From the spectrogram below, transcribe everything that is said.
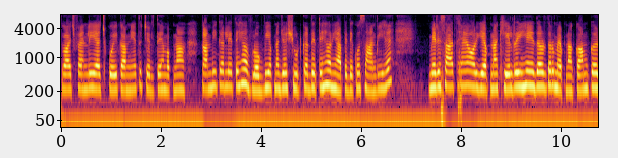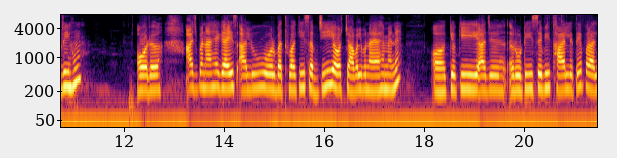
तो आज फाइनली आज कोई काम नहीं है तो चलते हैं, हम अपना काम भी कर लेते हैं और व्लॉग भी अपना जो है शूट कर देते हैं और यहाँ पे देखो सान भी है। मेरे साथ हैं और ये अपना खेल रही हैं इधर उधर, मैं अपना काम कर रही हूँ। और आज बना है गैस आलू और बथुआ की सब्ज़ी और चावल बनाया है मैंने। और क्योंकि आज रोटी से भी खा लेते हैं, पर आज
